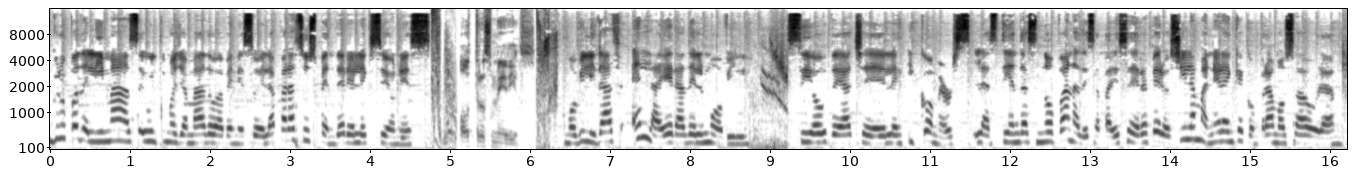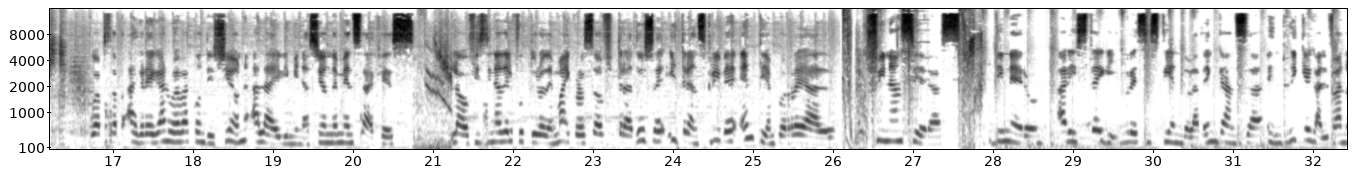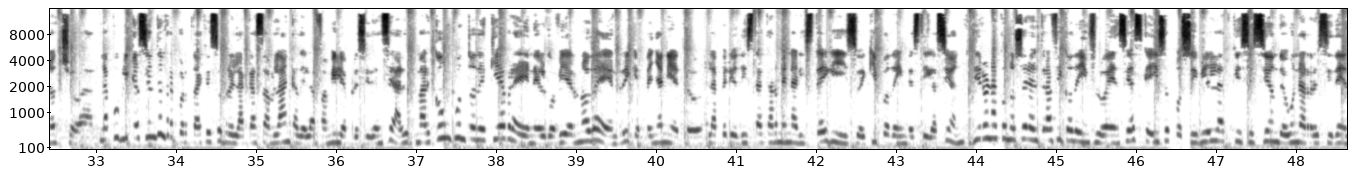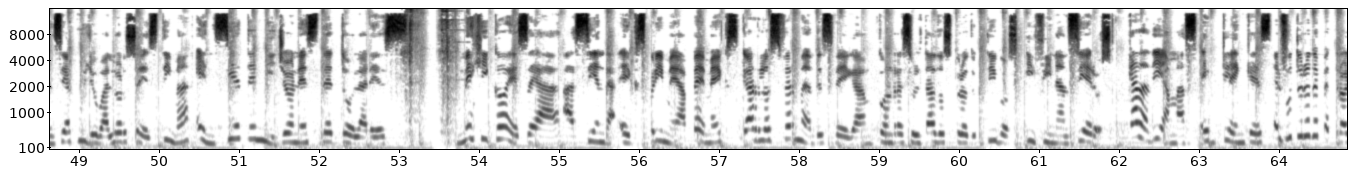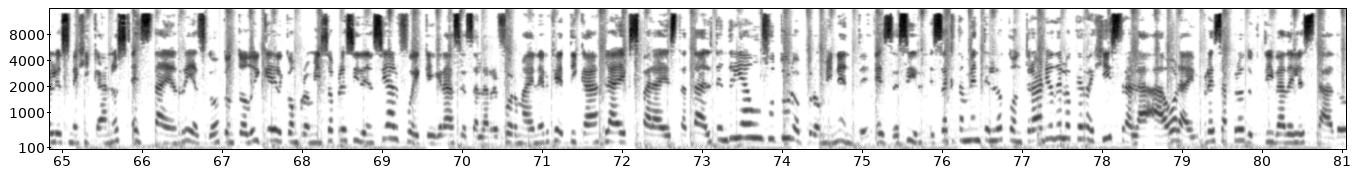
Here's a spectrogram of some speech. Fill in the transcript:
Grupo de Lima hace último llamado a Venezuela para suspender elecciones. Otros medios. Movilidad en la era del móvil. CEO de HL e-commerce. Las tiendas no van a desaparecer, pero sí la manera en que compramos ahora. WhatsApp agrega nueva condición a la eliminación de mensajes. La oficina del futuro de Microsoft traduce y transcribe en tiempo real. Financieras. Dinero. Aristegui resistiendo la venganza. Enrique Galván Ochoa. La publicación del reportaje sobre la Casa Blanca de la familia presidencial marcó un punto de quiebre en el gobierno de Enrique Peña Nieto. La periodista Carmen Aristegui y su equipo de investigación dieron a conocer el tráfico de influencias que hizo posible la adquisición de una residencia cuyo valor se estima en 7 millones de dólares. México S.A. Hacienda exprime a Pemex Carlos Fernández Vega, con resultados productivos y financieros cada día más enclenques, el futuro de petróleos mexicanos está en riesgo, con todo y que el compromiso presidencial fue que gracias a la reforma energética, la ex paraestatal tendría un futuro prominente, es decir, exactamente lo contrario de lo que registra la ahora empresa productiva del Estado.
